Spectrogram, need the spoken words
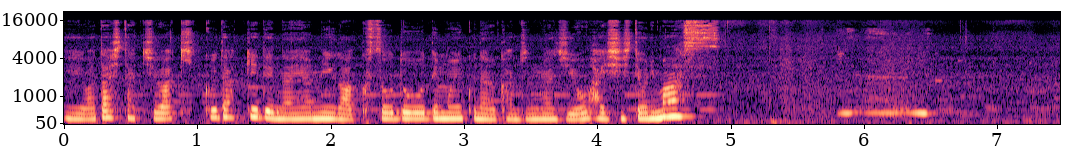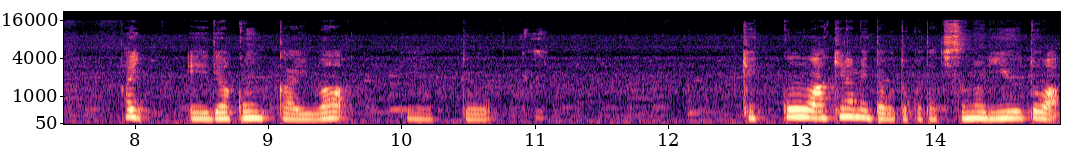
えー私たちは聞くだけで悩みがクソどうでもよくなる感じのラジオを配信しております。はい、えーでは今回はえっ、と結婚を諦めた男たちその理由とは？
